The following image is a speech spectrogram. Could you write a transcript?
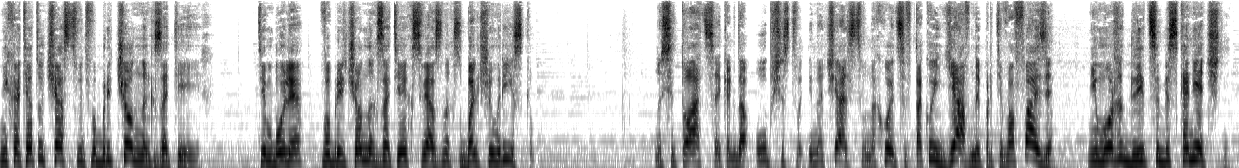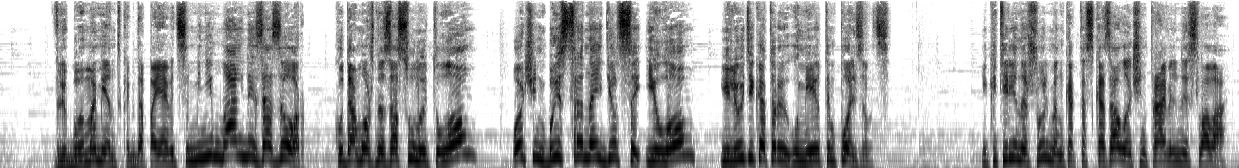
не хотят участвовать в обреченных затеях, тем более в обреченных затеях, связанных с большим риском. Но ситуация, когда общество и начальство находятся в такой явной противофазе, не может длиться бесконечно. В любой момент, когда появится минимальный зазор, куда можно засунуть лом, очень быстро найдется и лом, и люди, которые умеют им пользоваться. Екатерина Шульман как-то сказала очень правильные слова –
